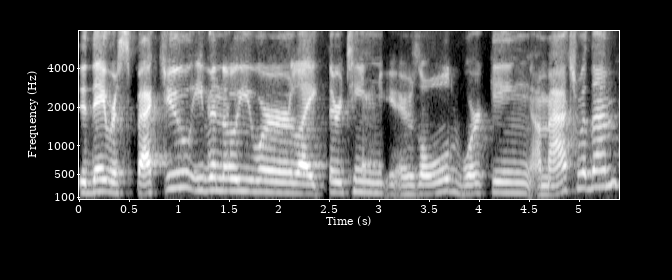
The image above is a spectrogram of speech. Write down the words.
Did they respect you even though you were like 13 years old working a match with them?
